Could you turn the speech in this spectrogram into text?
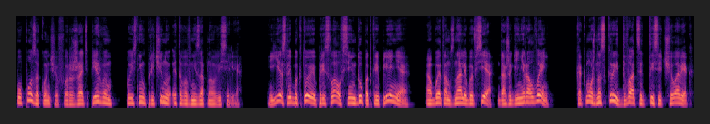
Попо, закончив ржать первым, пояснил причину этого внезапного веселья. Если бы кто и прислал в Синьду подкрепление, об этом знали бы все, даже генерал Вэнь. Как можно скрыть 20 тысяч человек?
